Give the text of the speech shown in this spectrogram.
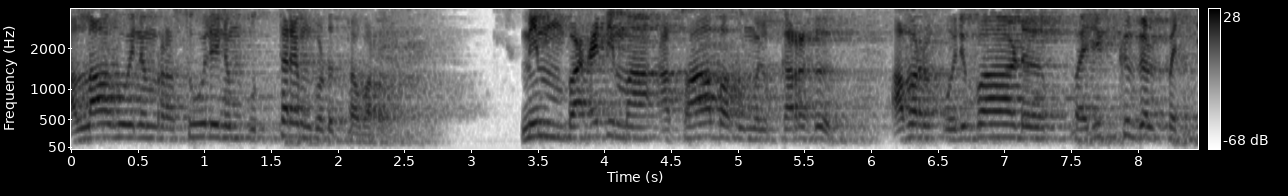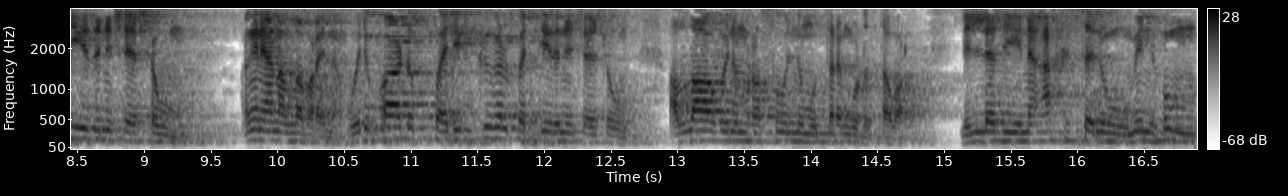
അള്ളാഹുവിനും റസൂലിനും ഉത്തരം കൊടുത്തവർ. മാ അസാബഹുമുൽ കർഹ്. അവർ ഒരുപാട് പരിക്കുകൾ പറ്റിയതിനു ശേഷവും അങ്ങനെയാണ് അള്ള പറയുന്നത്. ഒരുപാട് പരിക്കുകൾ പറ്റിയതിനു ശേഷവും അള്ളാഹുവിനും റസൂലിനും ഉത്തരം കൊടുത്തവർ. ലില്ലദീന മിൻഹും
